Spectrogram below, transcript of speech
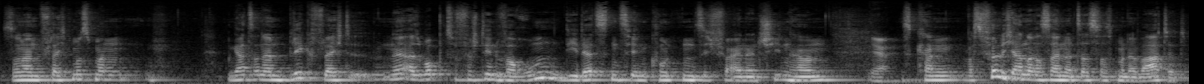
sondern vielleicht muss man einen ganz anderen Blick, vielleicht, ne, also überhaupt zu verstehen, warum die letzten zehn Kunden sich für einen entschieden haben. Ja. Es kann was völlig anderes sein als das, was man erwartet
